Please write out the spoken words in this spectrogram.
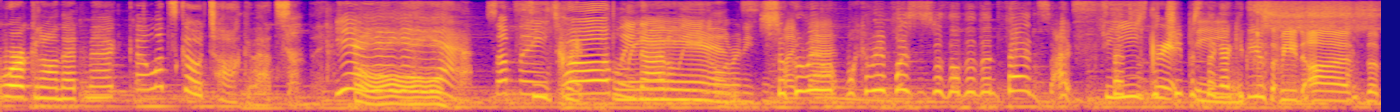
Working on that, Mac, uh, let's go talk about something. Yeah, yeah, Oh. yeah, yeah. Something Secret totally not illegal plans. or anything So like can we, that. what can we replace this with other than fence? I, that's just the Secret cheapest thing I could use. I mean, uh, the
